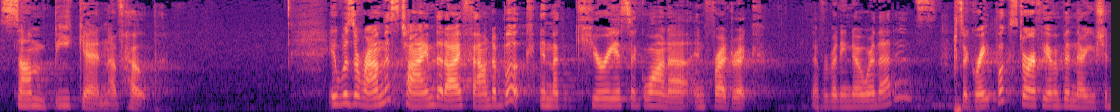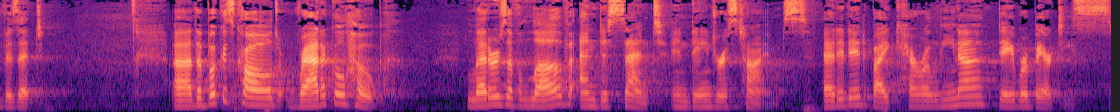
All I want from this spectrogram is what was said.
some beacon of hope. It was around this time that I found a book in the Curious Iguana in Frederick. Everybody know where that is? It's a great bookstore. If you haven't been there, you should visit. Uh, the book is called Radical Hope Letters of Love and Dissent in Dangerous Times, edited by Carolina de Robertis.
